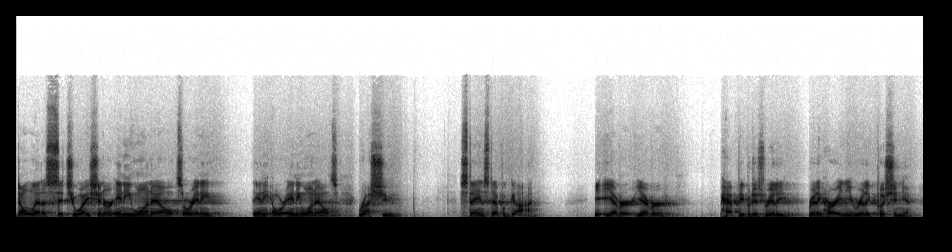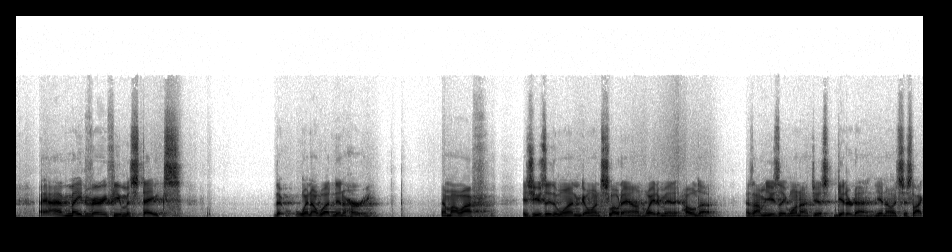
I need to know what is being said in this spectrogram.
Don't let a situation or anyone else or any any, or anyone else rush you. Stay in step with God. You, you, ever, you ever have people just really, really hurrying you, really pushing you? I've made very few mistakes that when I wasn't in a hurry. Now, my wife is usually the one going, slow down, wait a minute, hold up. Because I'm usually want to just get her done. You know, it's just like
